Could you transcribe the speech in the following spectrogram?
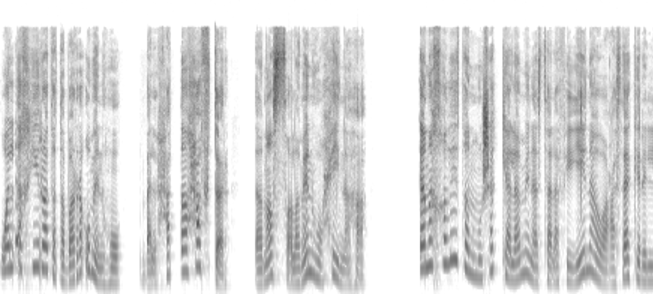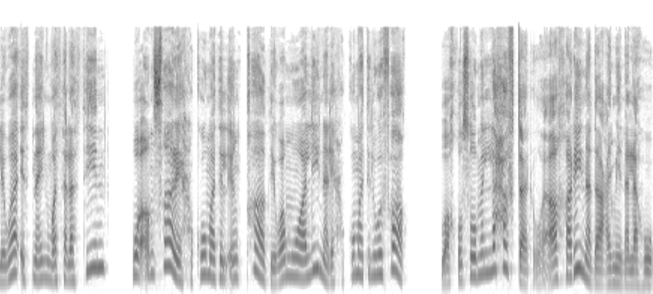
والأخيرة تتبرأ منه بل حتى حفتر تنصل منه حينها. كان خليطا مشكلا من السلفيين وعساكر اللواء 32 وأنصار حكومة الإنقاذ وموالين لحكومة الوفاق. وخصوم لحفتر وآخرين داعمين له.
